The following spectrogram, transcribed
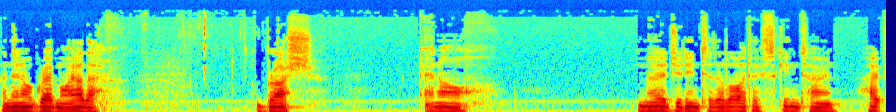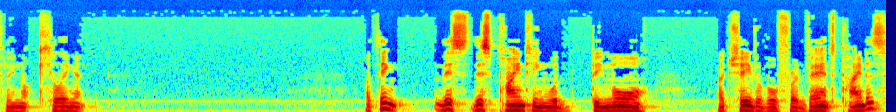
and then I'll grab my other brush and I'll merge it into the lighter skin tone, hopefully not killing it. I think this, this painting would be more achievable for advanced painters.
